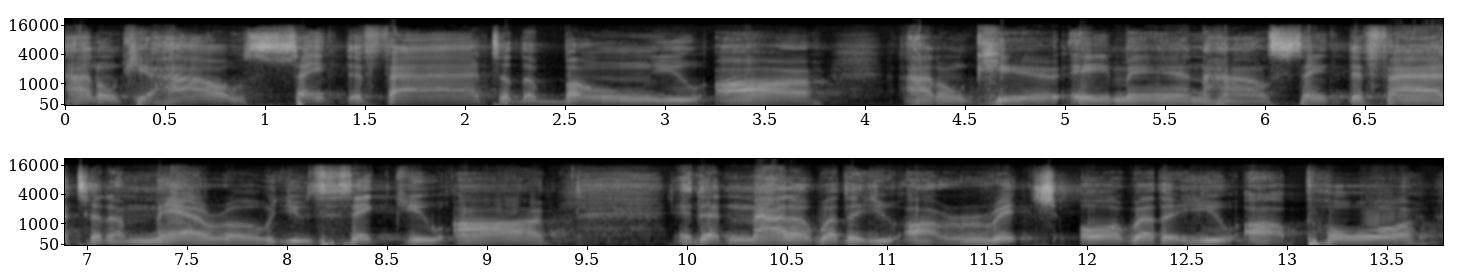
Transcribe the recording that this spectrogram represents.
I don't care how sanctified to the bone you are. I don't care, amen, how sanctified to the marrow you think you are. It doesn't matter whether you are rich or whether you are poor,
